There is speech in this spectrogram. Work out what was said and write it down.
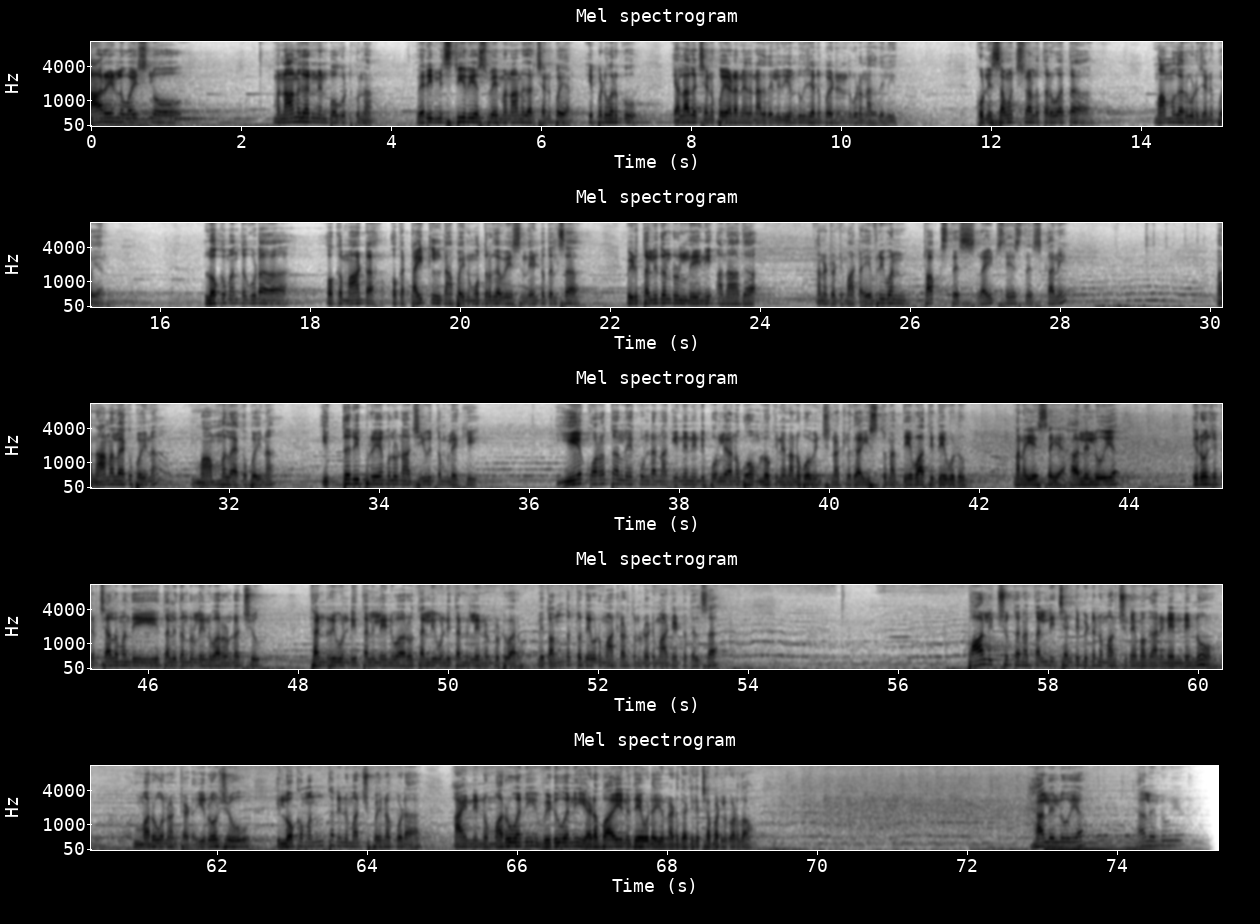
ఆరేళ్ళ వయసులో మా నాన్నగారిని నేను పోగొట్టుకున్నాను. వెరీ మిస్టీరియస్ వే మా నాన్నగారు చనిపోయారు. ఇప్పటి వరకు ఎలాగ చనిపోయాడు అనేది నాకు తెలియదు. ఎందుకు చనిపోయాడు అనేది కూడా నాకు తెలియదు. కొన్ని సంవత్సరాల తర్వాత మా అమ్మగారు కూడా చనిపోయారు. లోకమంతా కూడా ఒక మాట ఒక టైటిల్ నా పైన ముద్రగా వేసింది. ఏంటో తెలుసా? వీడు తల్లిదండ్రులు లేని అనాథ అన్నటువంటి మాట. Everyone talks this right says this కానీ మా నాన్న లేకపోయినా మా అమ్మ లేకపోయినా ఇద్దరి ప్రేమలు నా జీవితంలోకి ఏ కొరత లేకుండా నా గిన్నె నిండి పొర్లే అనుభవంలోకి నేను అనుభవించినట్లుగా ఇస్తున్న దేవాతి దేవుడు మన యేసయ్య హాలెలూయ ఈరోజు ఇక్కడ చాలామంది తల్లిదండ్రులు లేని వారు ఉండొచ్చు. తండ్రి ఉండి తల్లి లేనివారు తల్లి ఉండి తండ్రి లేనటువంటి వారు. మీతో అందరితో దేవుడు మాట్లాడుతున్నటువంటి మాట ఏంటో తెలుసా? పాలిచ్చు తన తల్లి చంటి బిడ్డను మర్చునేమో కానీ నేను నిన్ను మరువని అంటాడు. ఈరోజు ఈ లోకమంతా నిన్ను మర్చిపోయినా కూడా ఆయన నిన్ను మరువని విడువని ఎడబాయిని దేవుడై ఉన్నాడు. గట్టిగా చప్పట్లు కొడదాం. Hallelujah hallelujah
